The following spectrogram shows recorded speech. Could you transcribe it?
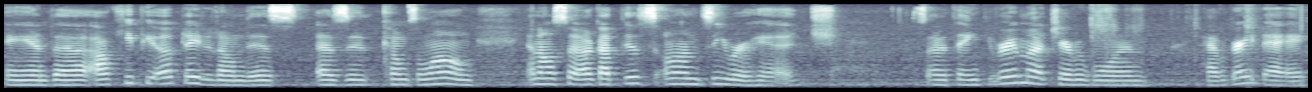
and uh, I'll keep you updated on this as it comes along. And also, I got this on Zero Hedge. So, thank you very much, everyone. Have a great day.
